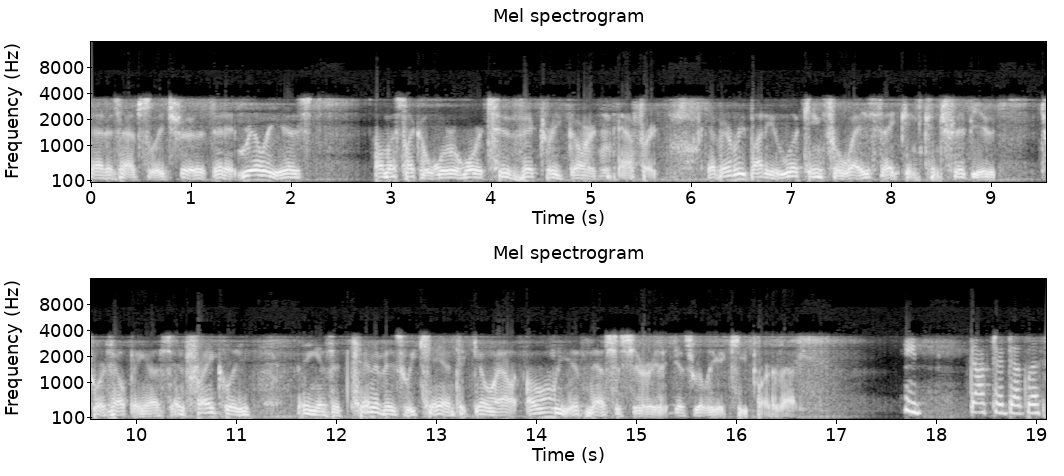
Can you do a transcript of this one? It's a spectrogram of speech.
said is absolutely true, that it really is almost like a World War II victory garden effort of everybody looking for ways they can contribute toward helping us. And frankly, being as attentive as we can to go out only if necessary is really a key part of that. Hey, Dr. Douglas,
